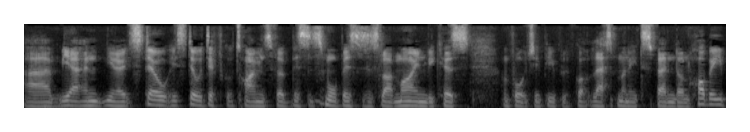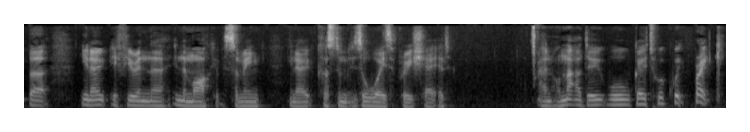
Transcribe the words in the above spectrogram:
Um, yeah, and you know it's still it's still difficult times for business, small businesses like mine because unfortunately people have got less money to spend on hobby. But you know if you're in the in the market for something, you know custom is always appreciated. And on that I do, we'll go to a quick break.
